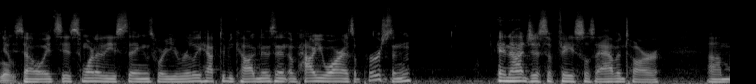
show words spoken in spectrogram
Yep. So it's it's one of these things where you really have to be cognizant of how you are as a person and not just a faceless avatar. Um,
